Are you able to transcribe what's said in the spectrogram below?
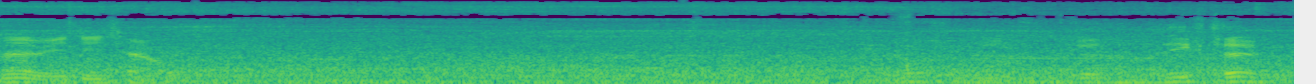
Very detailed. Leaf too.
